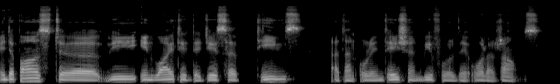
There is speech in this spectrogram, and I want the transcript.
In the past, uh, we invited the Jessup teams at an orientation before the oral rounds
